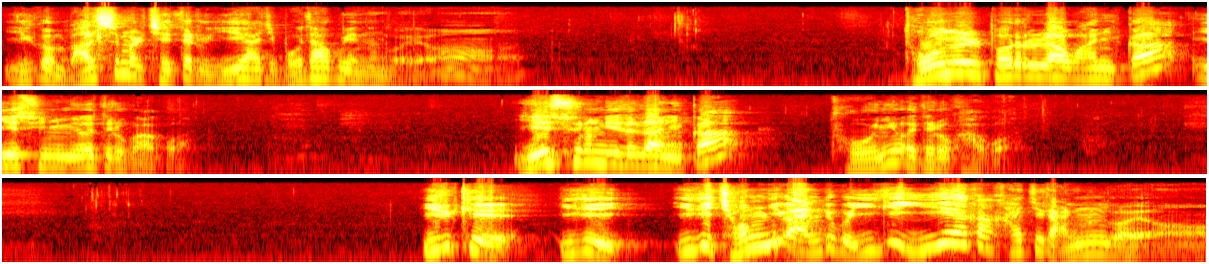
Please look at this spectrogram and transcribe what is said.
이거 말씀을 제대로 이해하지 못하고 있는 거예요. 돈을 벌으려고 하니까 예수님이 어디로 가고 예수를 믿으려니까 돈이 어디로 가고 이렇게 이게 이게 정리가 안 되고 이게 이해가 가지 않는 거예요.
